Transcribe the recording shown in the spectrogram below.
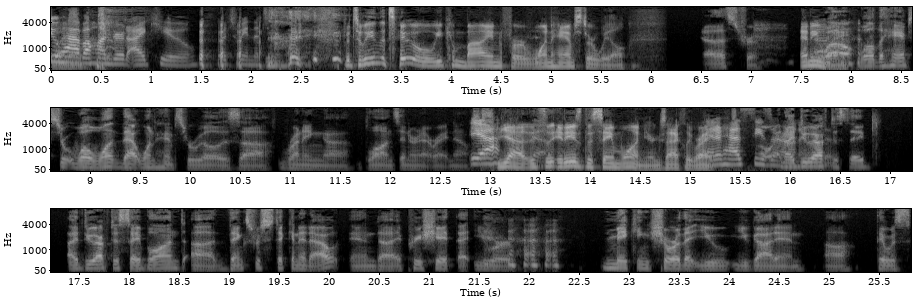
do have a hundred IQ between the two. Between the two, we combine for one hamster wheel. yeah, that's true. Anyway. well, well, the hamster, well, one that one hamster wheel is uh, running uh, Blonde's internet right now. so- Yeah. Yeah, it's, it is the same one. You're exactly right. And it has Caesar. Oh, and on I do it, have which to is- say, I do have to say, Blonde, uh, thanks for sticking it out, and I appreciate that you were making sure that you you got in. Uh, there was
